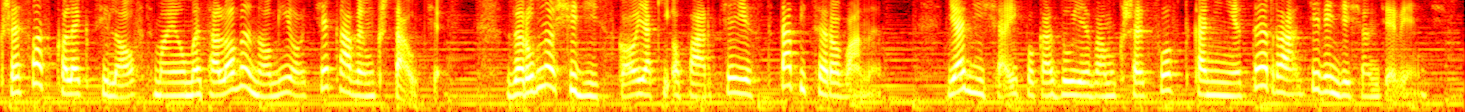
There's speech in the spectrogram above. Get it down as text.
Krzesła z kolekcji Loft mają metalowe nogi o ciekawym kształcie. Zarówno siedzisko, jak i oparcie jest tapicerowane. Ja dzisiaj pokazuję Wam krzesło w tkaninie Terra 99.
